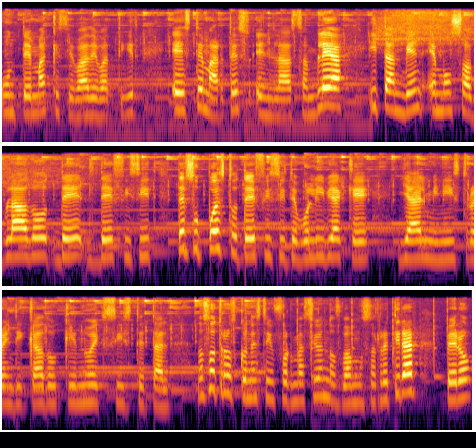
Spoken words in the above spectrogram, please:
un tema que se va a debatir este martes en la Asamblea. Y también hemos hablado del déficit, del supuesto déficit de Bolivia que ya el ministro ha indicado que no existe tal. Nosotros con esta información nos vamos a retirar, pero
